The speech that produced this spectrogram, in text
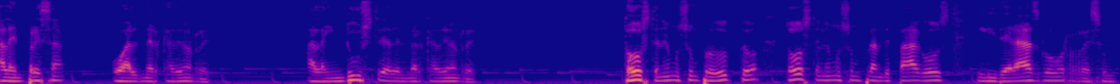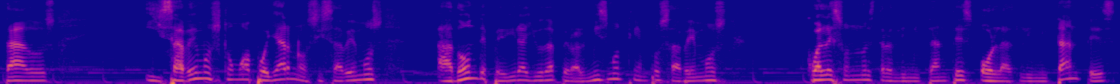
a la empresa o al mercadeo en red, a la industria del mercadeo en red. Todos tenemos un producto, todos tenemos un plan de pagos, liderazgo, resultados y sabemos cómo apoyarnos y sabemos a dónde pedir ayuda, pero al mismo tiempo sabemos cuáles son nuestras limitantes o las limitantes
